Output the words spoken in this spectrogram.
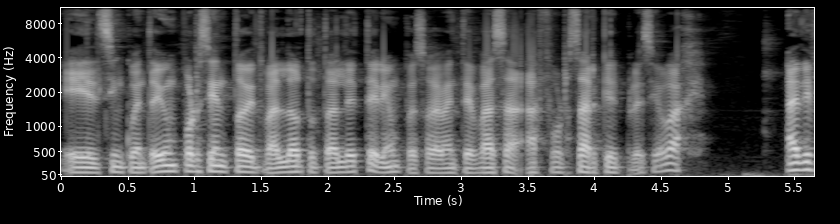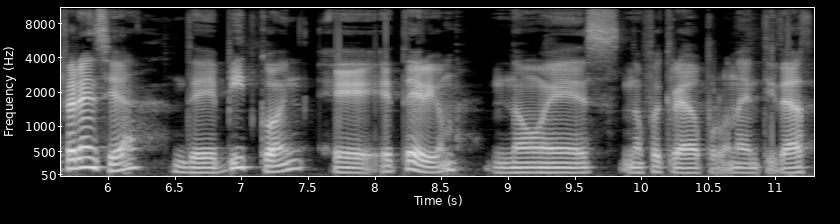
el 51% del valor total de Ethereum, pues obviamente vas a, forzar que el precio baje. A diferencia de Bitcoin, eh, Ethereum no, es, no fue creado por una entidad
